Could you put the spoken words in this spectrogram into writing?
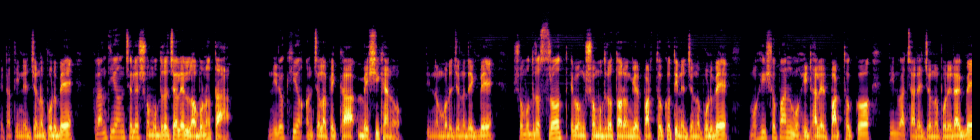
এটা তিনের জন্য পড়বে, ক্রান্তীয় অঞ্চলে সমুদ্র জলের লবণতা নিরক্ষীয় অঞ্চল অপেক্ষা বেশি কেন? তিন নম্বরের জন্য দেখবে, সমুদ্র স্রোত এবং সমুদ্র তরঙ্গের পার্থক্য তিনের জন্য পড়বে মহিষোপান, মহিঢালের পার্থক্য তিন বা চারের জন্য পড়ে রাখবে।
